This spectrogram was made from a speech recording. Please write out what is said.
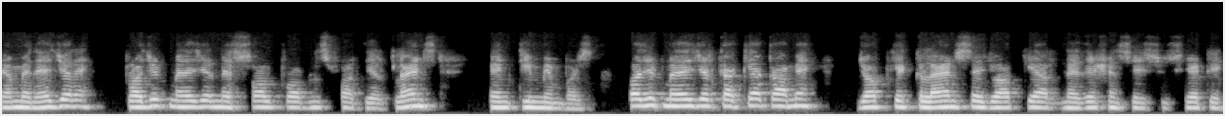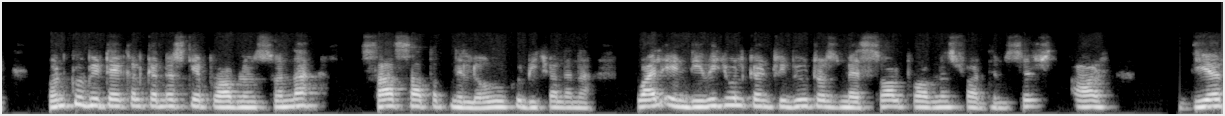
या मैनेजर हैं प्रोजेक्ट मैनेजर में solve problems for their clients and team members project manager का क्या काम है? जो आपके क्लाइंट्स है, जो आपके ऑर्गेनाइजेशन से एसोसिएट है, उनको भी टैकल करना, उसके प्रॉब्लम सुनना साथ साथ अपने लोगों को भी चलाना। While individual contributors may solve problems for themselves or their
